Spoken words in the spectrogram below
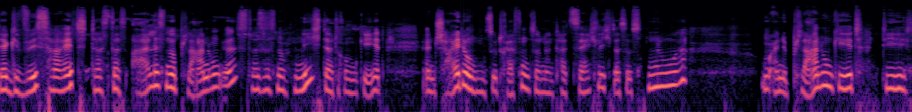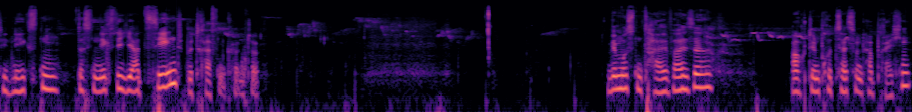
der Gewissheit, dass das alles nur Planung ist, dass es noch nicht darum geht, Entscheidungen zu treffen, sondern tatsächlich, dass es nur um eine Planung geht, die die nächsten, das nächste Jahrzehnt betreffen könnte. Wir mussten teilweise auch den Prozess unterbrechen,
